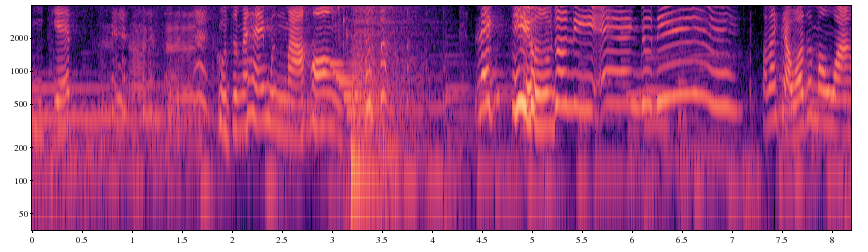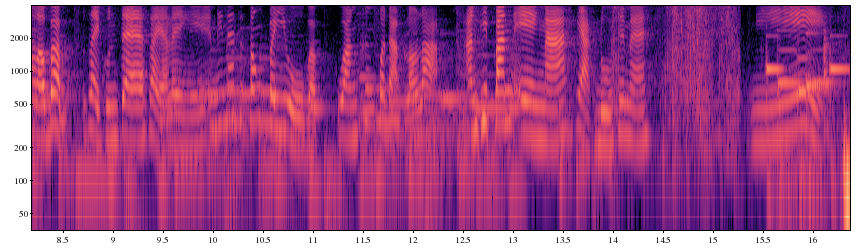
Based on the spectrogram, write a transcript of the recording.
อีเกตกูจะไม่ให้มึงมาห้อง เล็กจิ๋วเท่านี้เองดูดิตอนแรกกะว่าจะมาวางแล้วแบบใส่กุญแจใส่อะไรอย่างงี้ อันนี้น่าจะต้องไปอยู่แบบวางเครื่องประดับแล้วล่ะ อันที่ปั้นเองนะ อยากดูใช่ไหมนี่นี่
